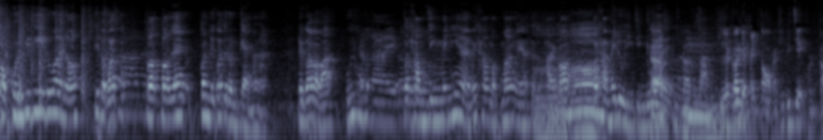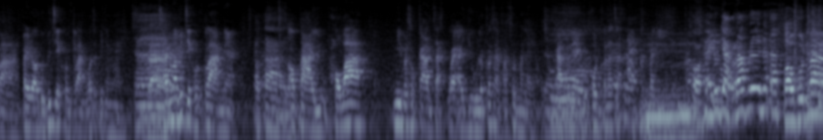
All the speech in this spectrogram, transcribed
ขอบคุณพี่ๆด้วยเนาะที่แบบว่า ตอนตอนแรกก็นึกว่าจะโดนแกล้งแล้วนะนึกว่าแบบว่าอุ้ยคงยังไงเออจะทำจริงไหมเนี่ย ไม่ทำหรอกมั่งเลยอะแต่สุดท้ายก็อ๋อ ก็ทำให้ดูจริง ๆ ด้วยครับ สามแล้วก็เดี๋ยวไปต่อกันที่พี่เจตคนกลาง ไปรอดูพี่เจตคนกลางว่าจะเป็นยังไงใช่ได้ ฉันว่าพี่เจตคนกลางเนี่ย เอาตาย เอาตายอยู่ เพราะว่ามีประสบการณ์จาก YIU แล้วก็สายฟ้าสนมาแล้ว ใช่ การแสดงทุกคนก็น่าจะอัพขึ้นมาอีก ขอให้ทุกอย่างราบรื่นนะคะ ขอบคุณมาก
